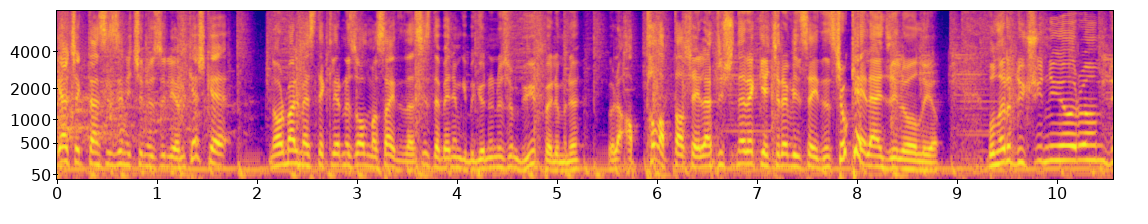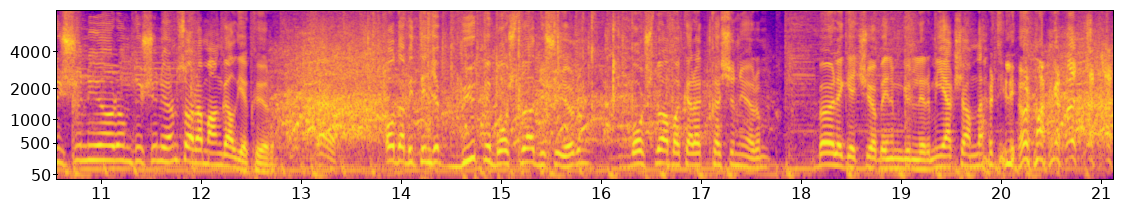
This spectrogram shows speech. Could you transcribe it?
gerçekten sizin için üzülüyorum. Keşke normal meslekleriniz olmasaydı da siz de benim gibi gününüzün büyük bölümünü böyle aptal aptal şeyler düşünerek geçirebilseydiniz. Çok eğlenceli oluyor. Bunları düşünüyorum, düşünüyorum, düşünüyorum. Sonra mangal yakıyorum. Evet. O da bitince büyük bir boşluğa düşüyorum. Boşluğa bakarak kaşınıyorum. Böyle geçiyor benim günlerim. İyi akşamlar diliyorum arkadaşlar.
